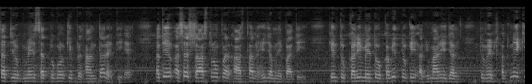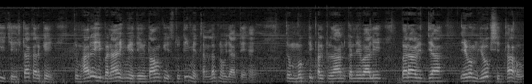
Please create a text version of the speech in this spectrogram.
सतयुग में सत्वगुण की प्रधानता रहती है, अतएव असत शास्त्रों पर आस्था नहीं जमने पाती। किंतु कली में तो कवित्व के अभिमानी जन तुम्हें ढकने की चेष्टा करके तुम्हारे ही बनाए हुए देवताओं की स्तुति में संलग्न हो जाते हैं। तुम मुक्ति फल प्रदान करने वाली पराविद्या एवं योग सिद्धा हो,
